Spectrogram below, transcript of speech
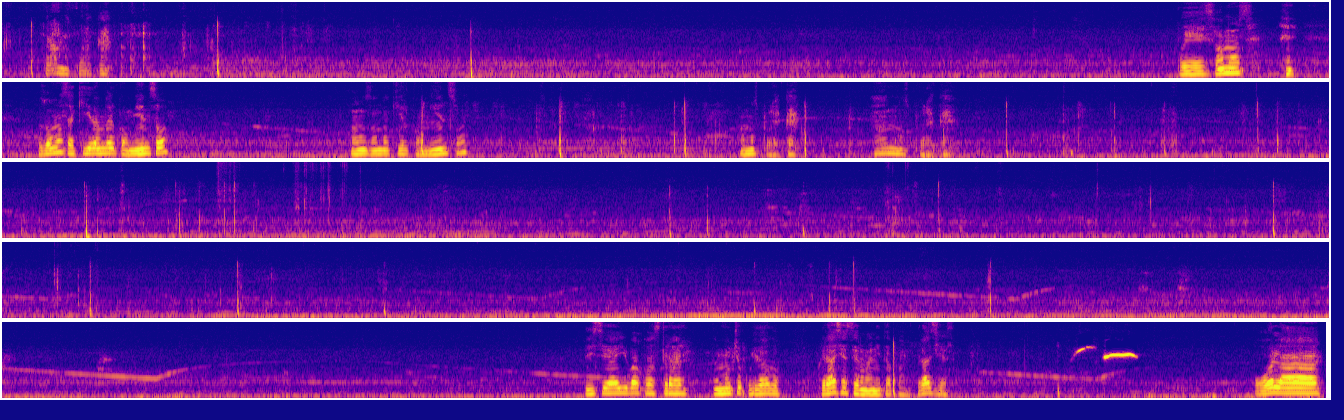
tramos por acá. Pues vamos, pues vamos aquí dando el comienzo. Vamos dando aquí el comienzo. Vamos por acá. Vamos por acá. Dice ahí bajo astral. Con mucho cuidado. Gracias, hermanita Pam. Gracias. Hola.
